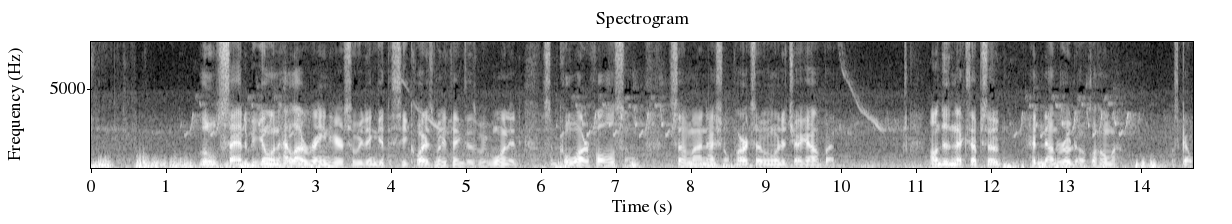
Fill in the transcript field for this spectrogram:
A little sad to be going. Had a lot of rain here, so we didn't get to see quite as many things as we wanted. Some cool waterfalls, some some uh, national parks that we wanted to check out. But on to the next episode, heading down the road to Oklahoma. Let's go.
